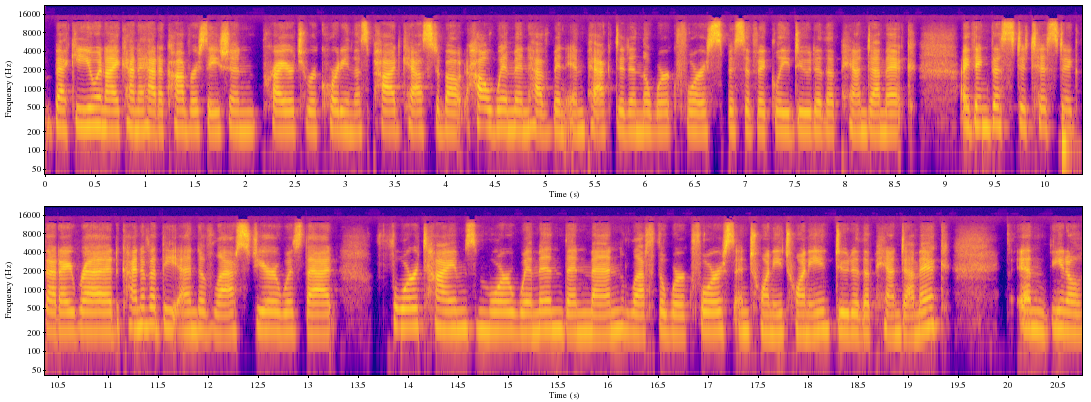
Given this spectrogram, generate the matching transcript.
Becky, you and I kind of had a conversation prior to recording this podcast about how women have been impacted in the workforce, specifically due to the pandemic. I think the statistic that I read kind of at the end of last year was that four times more women than men left the workforce in 2020 due to the pandemic and you know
